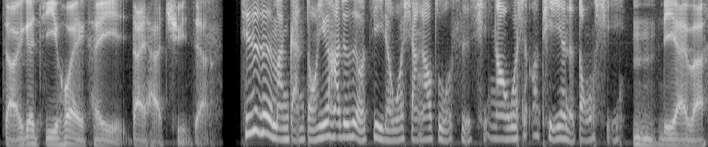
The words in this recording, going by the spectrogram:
找一个机会可以带他去这样。其实真的蛮感动，因为他就是有记得我想要做的事情，然后我想要体验的东西。嗯，厉害吧？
